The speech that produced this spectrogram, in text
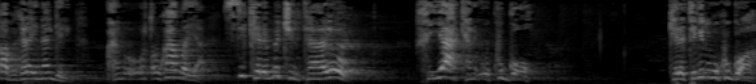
qaabka kale aynaan gelin. Waxaynu horta uu ka hadlayaa si kale ma jirtaayo khiyaarkani uu ku go'o. Kala tegid wuu ku go'aa.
